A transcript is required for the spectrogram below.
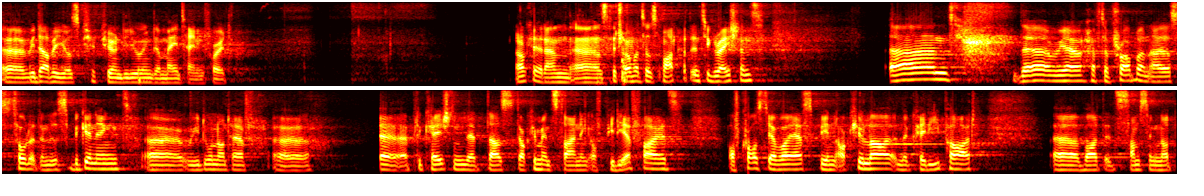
uh, VW is currently doing the maintaining for it. Okay, then uh, switch over to smart card integrations. And there we have the problem, I told it in the beginning, uh, we do not have uh, application that does document signing of PDF files. Of course, there has been Okular in the KDE part, uh, but it's something not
